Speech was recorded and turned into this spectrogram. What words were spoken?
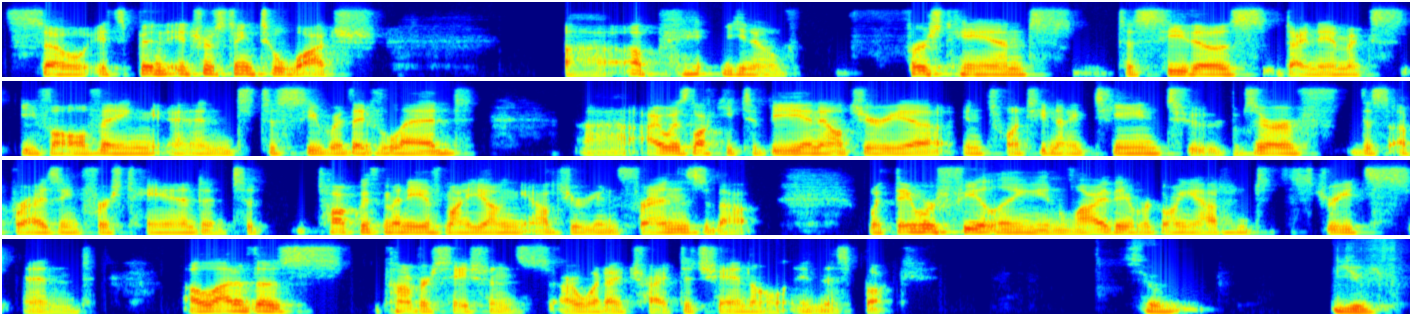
so it's been interesting to watch uh, up, you know, firsthand to see those dynamics evolving and to see where they've led. Uh, I was lucky to be in Algeria in 2019 to observe this uprising firsthand and to talk with many of my young Algerian friends about what they were feeling and why they were going out into the streets. And a lot of those conversations are what I tried to channel in this book. So, you've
